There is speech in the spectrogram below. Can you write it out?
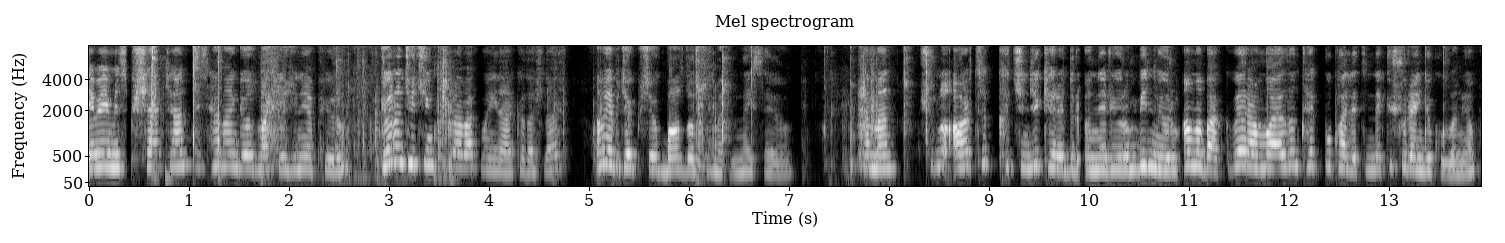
Yemeğimiz pişerken biz hemen göz makyajını yapıyorum. Görüntü için kusura bakmayın arkadaşlar. Ama yapacak bir şey yok. Bazı da sürmedim. Neyse ya. Hemen şunu artık kaçıncı keredir öneriyorum bilmiyorum ama bak n Wild'ın tek bu paletindeki şu rengi kullanıyorum.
